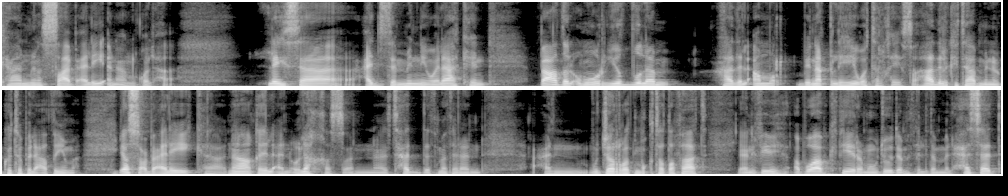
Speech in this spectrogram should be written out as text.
كان من الصعب علي أن أنقلها. ليس عجزا مني ولكن بعض الأمور يظلم هذا الأمر بنقله وتلخيصه. هذا الكتاب من الكتب العظيمة. يصعب علي كناقل أن ألخص أن أتحدث مثلا عن مجرد مقتطفات. يعني فيه أبواب كثيرة موجودة مثل ذم الحسد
